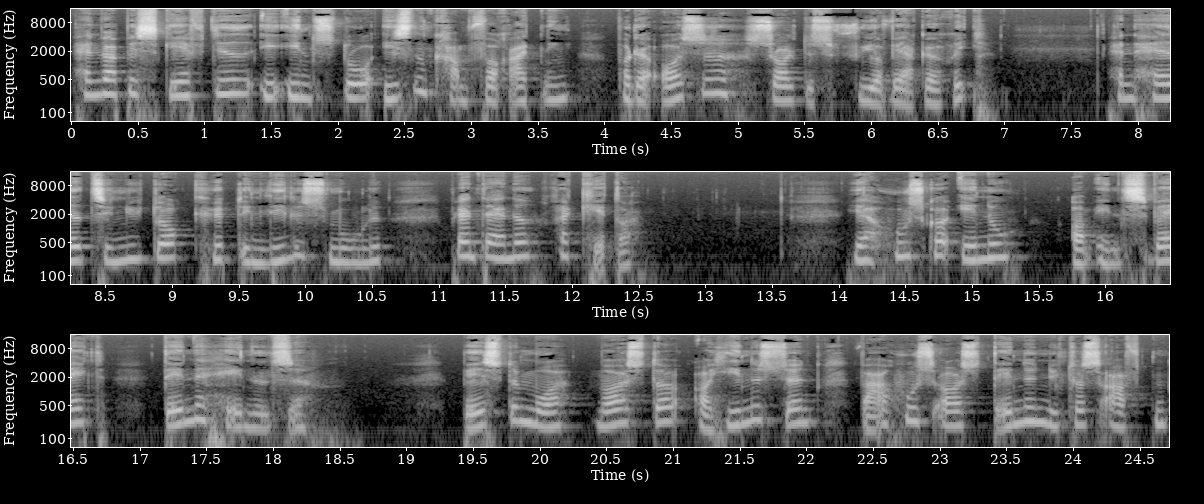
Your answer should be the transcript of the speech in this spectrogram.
Han var beskæftiget i en stor isenkramforretning hvor der også solgtes fyrværkeri. Han havde til nytår købt en lille smule, blandt andet raketter. Jeg husker endnu om en svagt denne hændelse. Bedstemor, moster og hendes søn var hos os denne nytårsaften,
